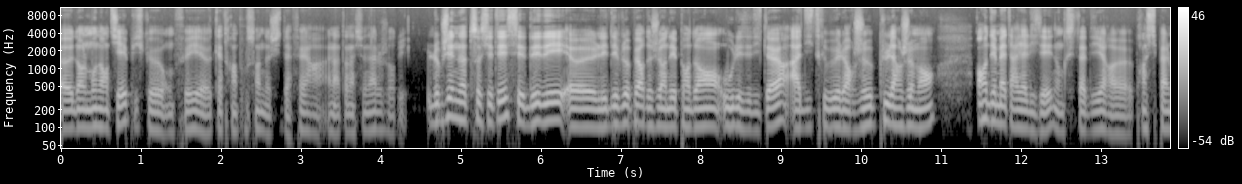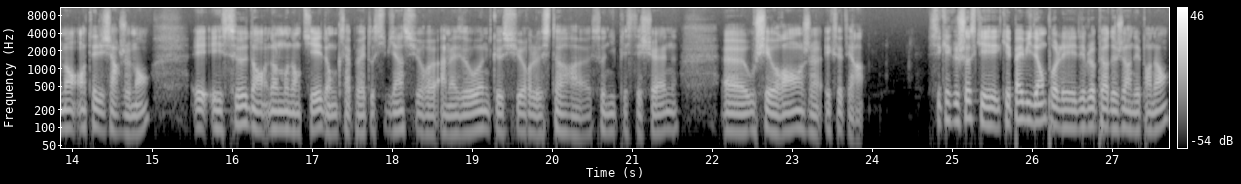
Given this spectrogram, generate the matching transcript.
euh, dans le monde entier, puisqu'on fait 80% de notre chiffre d'affaires à l'international aujourd'hui. L'objet de notre société, c'est d'aider les développeurs de jeux indépendants ou les éditeurs à distribuer leurs jeux plus largement en dématérialisé, donc c'est-à-dire principalement en téléchargement et, ce dans, le monde entier. Donc ça peut être aussi bien sur euh, Amazon que sur le store euh, Sony PlayStation euh, ou chez Orange, etc. C'est quelque chose qui n'est est pas évident pour les développeurs de jeux indépendants.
